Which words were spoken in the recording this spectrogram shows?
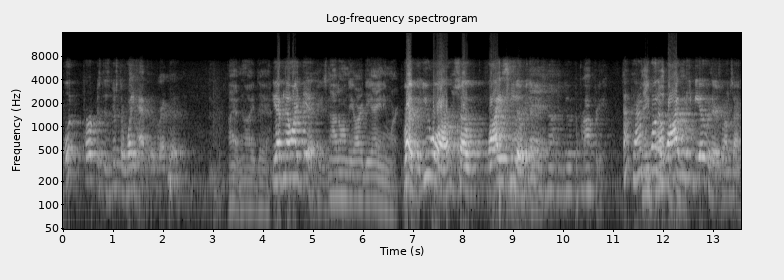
What purpose does Mr. White have over at the, I have no idea. you have no idea? He's not on the RDA anymore. Right, but you are, so why is he over It there? has nothing to do with the property. Okay, I'm They just wondering, bought why would he be over there, is what I'm saying.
